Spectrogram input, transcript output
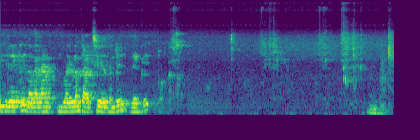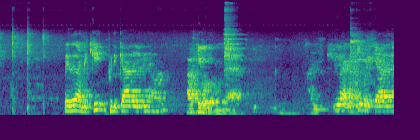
ഇതിലേക്ക് ഇതാ നല്ലോണം വെള്ളം തിളച്ച് വരുന്നുണ്ട്. ഇതിലേക്ക് അപ്പം ഇത് അടുക്കി പിടിക്കാതെ ഞങ്ങൾ കൊടുക്കും ഇത് അടുക്കി പിടിക്കാതെ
